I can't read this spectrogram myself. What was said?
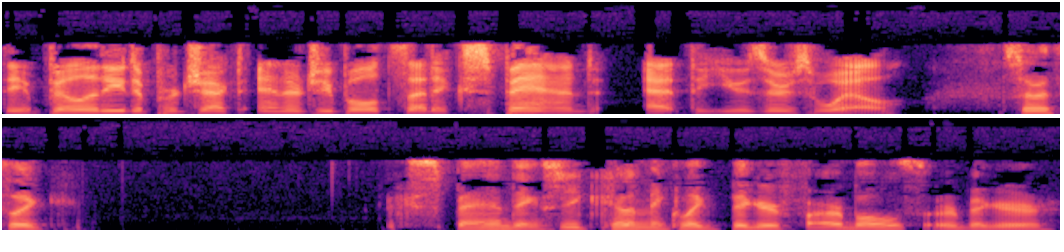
The ability to project energy bolts that expand at the user's will. So it's like expanding. So you can kind of make like bigger fireballs or bigger.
